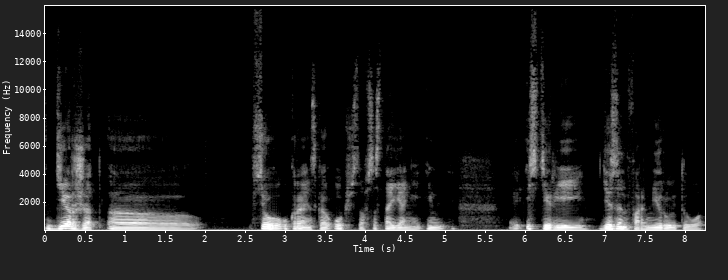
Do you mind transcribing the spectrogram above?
держат э, все украинское общество в состоянии истерии, дезинформируют его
